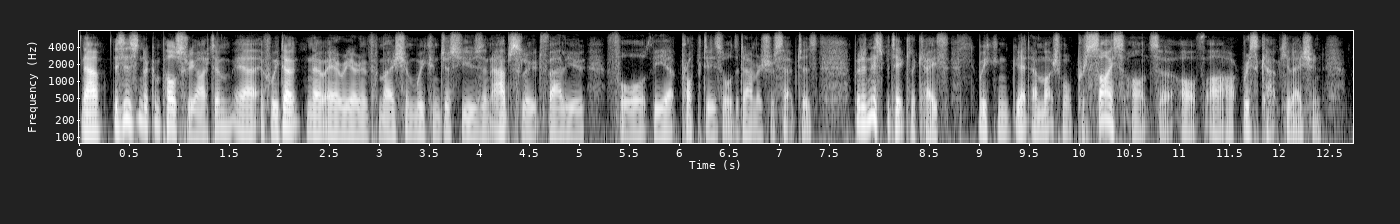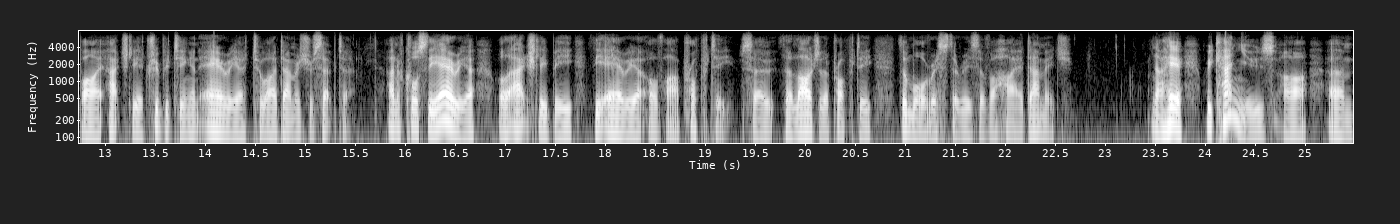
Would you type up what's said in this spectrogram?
Now, this isn't a compulsory item. Uh, if we don't know area information, we can just use an absolute value for the uh, properties or the damage receptors. But in this particular case, we can get a much more precise answer of our risk calculation by actually attributing an area to our damage receptor. And of course, the area will actually be the area of our property. So the larger the property, the more risk there is of a higher damage. Now here we can use our um,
